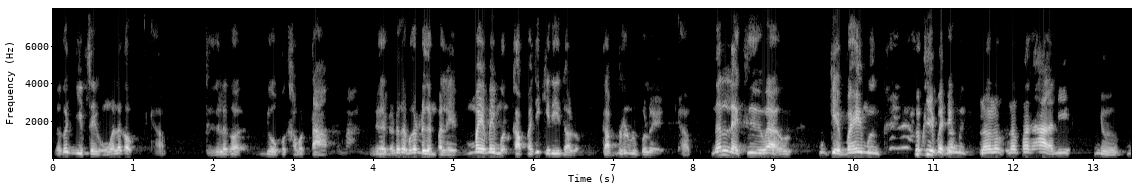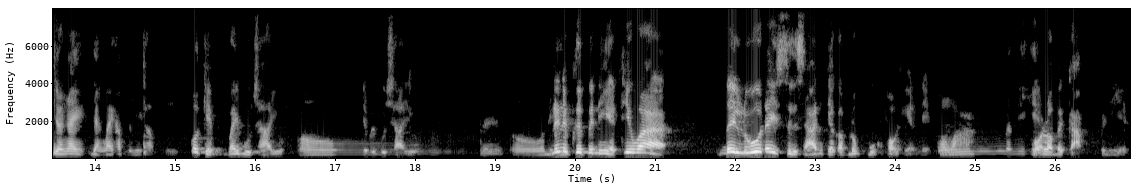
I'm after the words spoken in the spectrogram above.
แล้วก็หยิบใส่หัวแล้วก็ครับ ถือแล้วก็โยมก็ขับรถตามมา เดินแล้วก็มันก็เดินไปเลย ไม่ไม่เหมือนกลับไปที่กีดีต่อหรอกกลับลงไปเลยครับ นั่นแหละคือว่าเออกูเก็บไว้ให้มึงกูเก็บไว้ให้มึงแล้วแล้วแล้วพระธาตุอันนี้อยู่ยังไงอย่างไรครับเดี๋ยวนี้ครับ ก็เก็บไว้บูชาอยู่อ๋อเดี๋ยวไปบูชาอยู่นี่โอ้นี่นี่คือเป็นเหตุที่ว่าได้รู้ได้สื่อสารเกี่ยวกับหลวงปู่เพราะเหตุนี้เพราะว่าอื มมันมีเหเพราะตุเราไปกราบเป็นเหตุ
